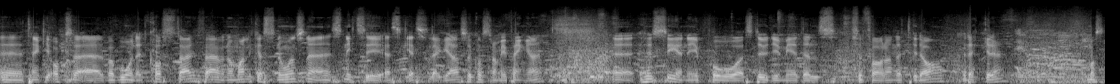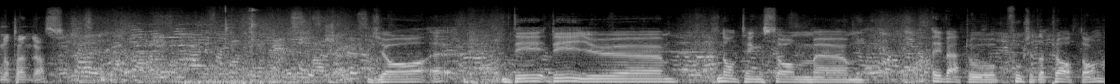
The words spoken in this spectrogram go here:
eh, tänker jag också är vad boendet kostar. För även om man lyckas sno en sån här snitsig SGS-lägga så kostar de ju pengar. Eh, hur ser ni på studiemedelsförfarandet idag? Räcker det? Måste något ändras? Ja, eh, det, det är ju eh, någonting som eh, är värt att fortsätta prata om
